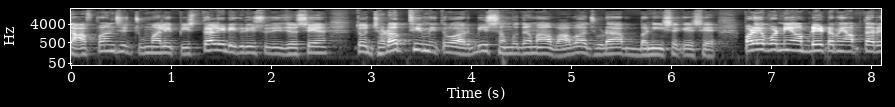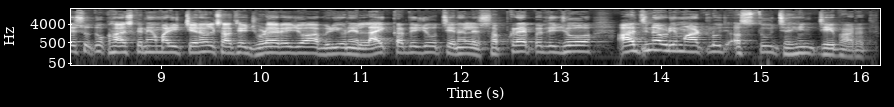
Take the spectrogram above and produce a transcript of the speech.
તાપમાન છે ચુમ્માલીસ પિસ્તાલીસ ડિગ્રી સુધી જશે તો ઝડપથી મિત્રો અરબી સમુદ્રમાં વાવાઝોડા બની શકે છે. પડે પડની અપડેટ અમે આપતા રહેશું તો ખાસ કરીને અમારી ચેનલ સાથે જોડાઈ રહેજો. આ વિડીયોને લાઇક કરી દેજો, ચેનલને સબસ્ક્રાઈબ કરી દેજો. આજના વિડીયોમાં આટલું જ. અસ્તુ જય હિન્દ, જય ભારત.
